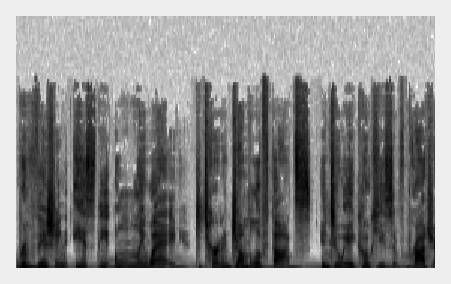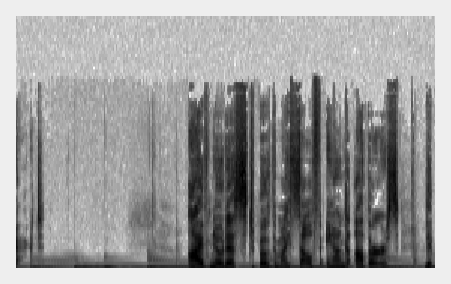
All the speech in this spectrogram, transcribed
revision is the only way to turn a jumble of thoughts into a cohesive project. I've noticed, both in myself and others, that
